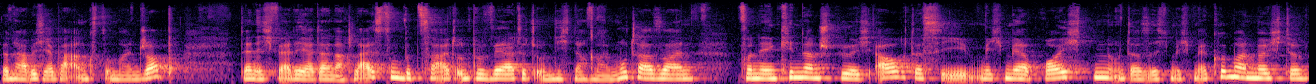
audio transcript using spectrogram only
dann habe ich aber Angst um meinen Job, denn ich werde ja da nach Leistung bezahlt und bewertet und nicht nach meiner Mutter sein. Von den Kindern spüre ich auch, dass sie mich mehr bräuchten und dass ich mich mehr kümmern möchte.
